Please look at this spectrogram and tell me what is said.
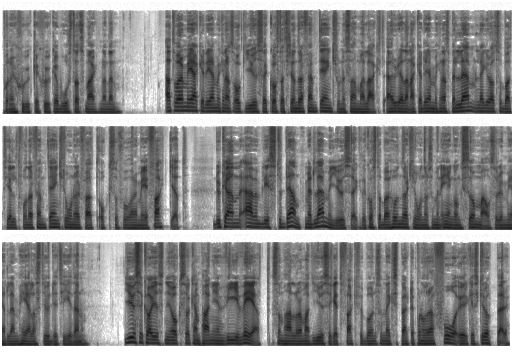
på den sjuka, sjuka bostadsmarknaden. Att vara med i Akademikernas och Jusek kostar 351 kronor sammanlagt. Är du redan Akademikernas medlem lägger du alltså bara till 251 kronor för att också få vara med i facket. Du kan även bli studentmedlem i Jusek. Det kostar bara 100 kronor som en engångssumma och så är du medlem hela studietiden. Jusek har just nu också kampanjen Vi vet, som handlar om att Jusek är ett fackförbund som är experter på några få yrkesgrupper.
